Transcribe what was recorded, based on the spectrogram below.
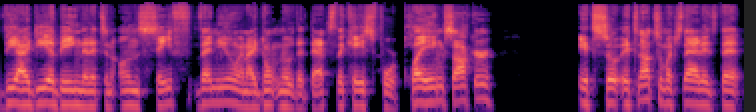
the idea being that it's an unsafe venue, and I don't know that that's the case for playing soccer it's so it's not so much that it's that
